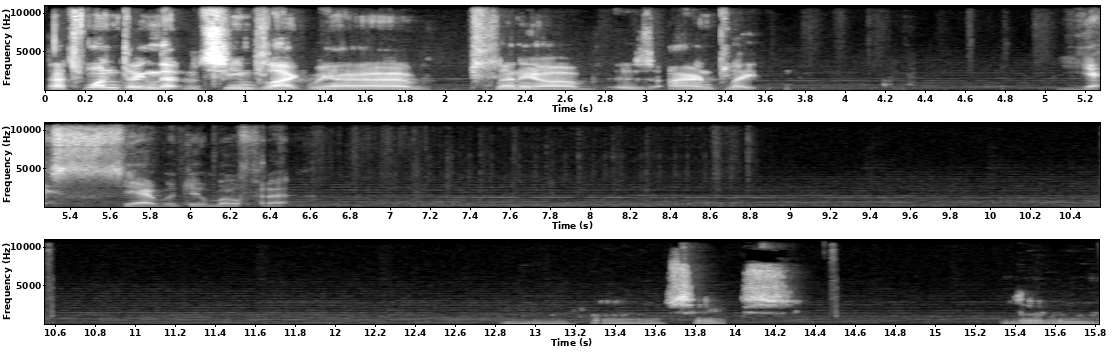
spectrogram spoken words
That's one thing that it seems like we have plenty of is iron plate. Yes, yeah, we're doing well for that. Mm, Five, six, eleven.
